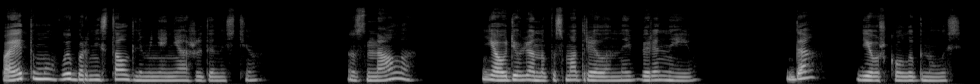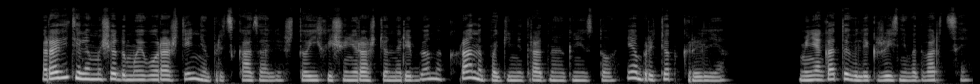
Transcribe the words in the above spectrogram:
поэтому выбор не стал для меня неожиданностью. «Знала?» Я удивленно посмотрела на Веренею. «Да», — девушка улыбнулась. Родителям еще до моего рождения предсказали, что их еще нерожденный ребенок рано погинет родное гнездо и обретет крылья. Меня готовили к жизни во дворце,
